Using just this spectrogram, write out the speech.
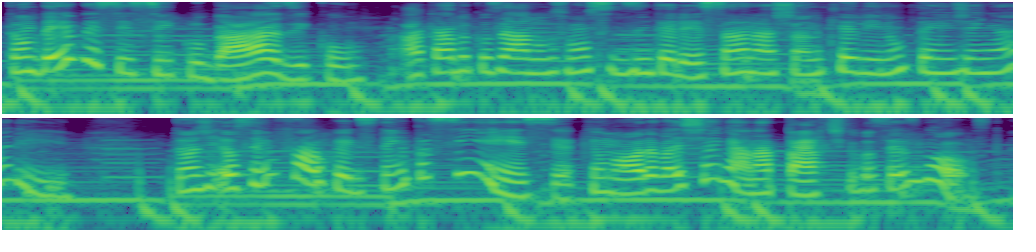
Então, dentro desse ciclo básico, acaba que os alunos vão se desinteressando achando que ali não tem engenharia. Então, eu sempre falo com eles, tenham paciência, que uma hora vai chegar na parte que vocês gostam.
